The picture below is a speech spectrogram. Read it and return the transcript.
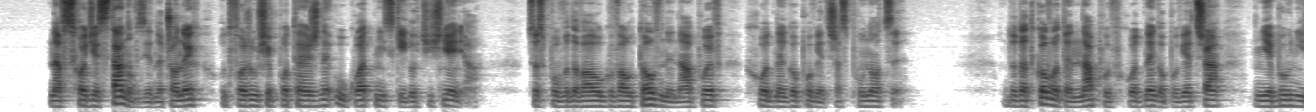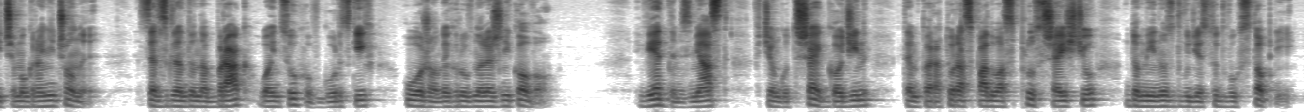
Na wschodzie Stanów Zjednoczonych utworzył się potężny układ niskiego ciśnienia, co spowodowało gwałtowny napływ chłodnego powietrza z północy. Dodatkowo ten napływ chłodnego powietrza nie był niczym ograniczony, ze względu na brak łańcuchów górskich ułożonych równoleżnikowo. W jednym z miast w ciągu 3 godzin temperatura spadła z plus 6 do minus 22 stopni.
